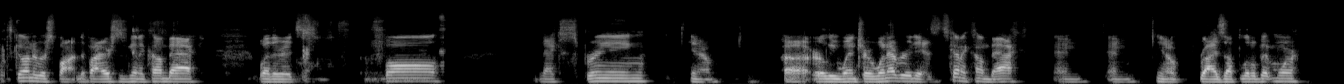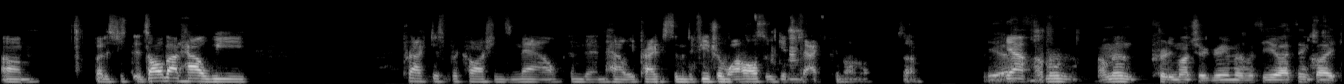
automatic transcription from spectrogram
it's going to respond. The virus is going to come back, whether it's fall, next spring, you know, uh, early winter, whenever it is, it's going to come back and and you know rise up a little bit more. Um, but it's just it's all about how we practice precautions now and then how we practice them in the future while also getting back to normal. So yeah, yeah. I'm in, I'm in pretty much agreement with you. I think like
